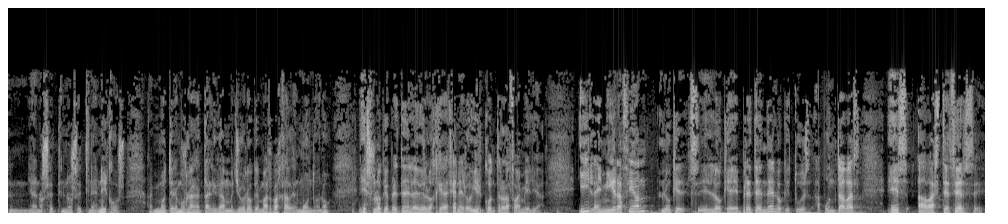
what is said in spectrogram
ya no se, no se tienen hijos. Ahora mismo tenemos la natalidad yo creo que más baja del mundo, ¿no? Eso es lo que pretende la ideología de género, ir contra la familia. Y la inmigración lo que, lo que pretende, lo que tú apuntabas, es abastecerse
